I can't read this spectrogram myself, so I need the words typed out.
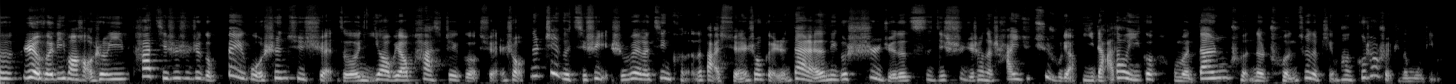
任何地方好声音，它其实是这个背过身去选择你要不要 pass 这个选手。那这个其实也是为了尽可能的把选手给人带来的那个视觉的刺激、视觉上的差异去去除掉，以达到一个我们单纯的、纯粹的评判歌唱水平的目的嘛。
